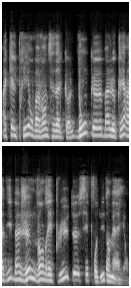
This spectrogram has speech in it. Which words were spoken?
à quel prix on va vendre ces alcools. Donc euh, ben, Leclerc a dit ben, je ne vendrai plus de ces produits dans mes rayons.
